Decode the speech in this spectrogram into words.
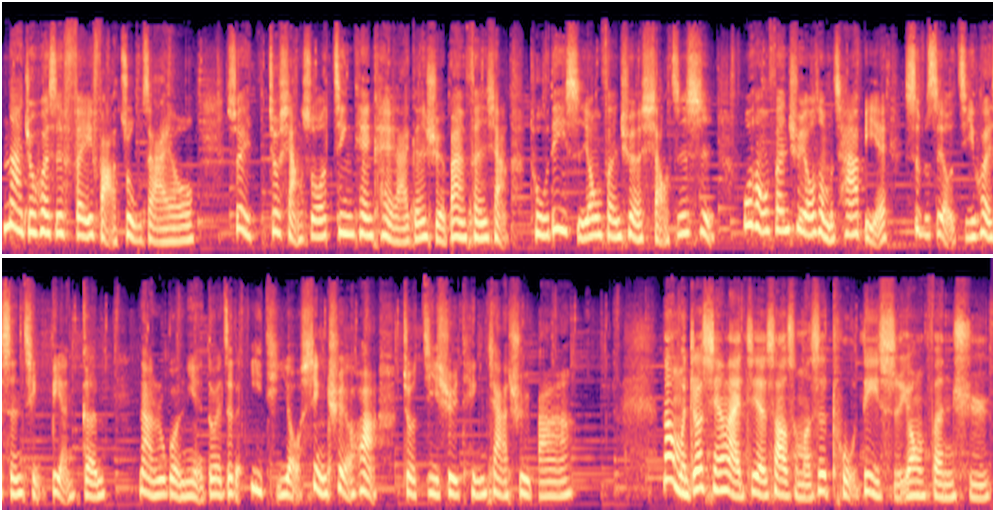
那就会是非法住宅哦。所以就想说，今天可以来跟学伴分享土地使用分区的小知识，不同分区有什么差别，是不是有机会申请变更？那如果你也对这个议题有兴趣的话，就继续听下去吧。那我们就先来介绍什么是土地使用分区。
